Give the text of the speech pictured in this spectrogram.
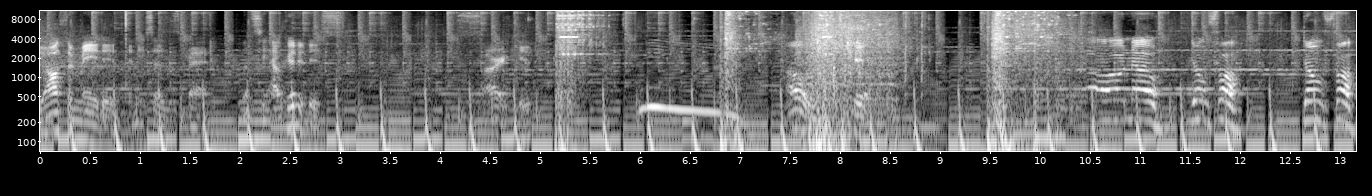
the author made it and he says it's bad. Let's see how good it is. Sorry, kid. Oh, shit. Oh no! Don't fall! Don't fall!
